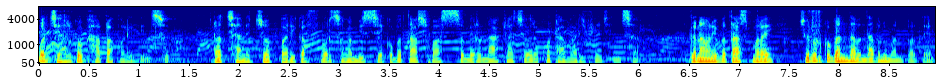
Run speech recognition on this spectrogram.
म झ्यालको खापा खोलिदिन्छु। रक्षाने चोकभरिका फोहोरसँग मिसिएको बतास वास मेरो नाकलाई छोएर कोठाभरि फेजिन्छ। गनाउने बतास मलाई चुरुटको गन्धभन्दा पनि मन पर्दैन।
